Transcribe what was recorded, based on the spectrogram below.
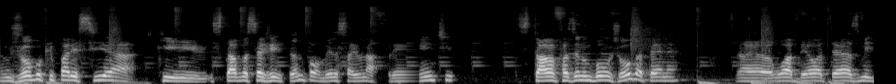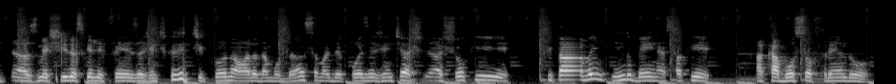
Um jogo que parecia que estava se ajeitando, o Palmeiras saiu na frente, estava fazendo um bom jogo até, né? É, o Abel, até as, as mexidas que ele fez, a gente criticou na hora da mudança, mas depois a gente achou que estava indo bem, né? Só que acabou sofrendo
